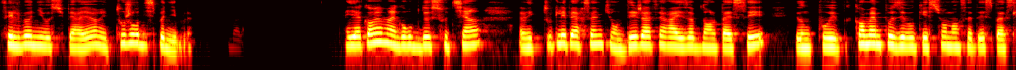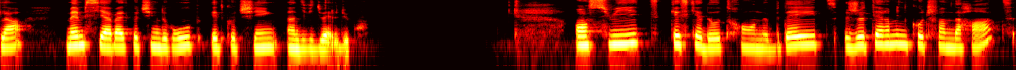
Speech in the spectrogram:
S'élever au niveau supérieur est toujours disponible. Il y a quand même un groupe de soutien avec toutes les personnes qui ont déjà fait Rise Up dans le passé. Et donc, vous pouvez quand même poser vos questions dans cet espace-là, même s'il n'y a pas de coaching de groupe et de coaching individuel, du coup. Ensuite, qu'est-ce qu'il y a d'autre en update? Je termine Coach from the Heart,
